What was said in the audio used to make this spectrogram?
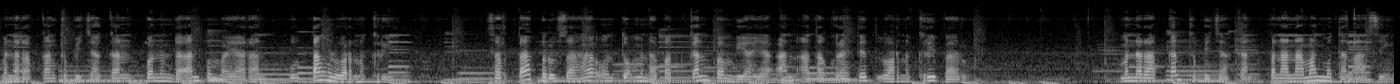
Menerapkan kebijakan penundaan pembayaran utang luar negeri serta berusaha untuk mendapatkan pembiayaan atau kredit luar negeri baru. Menerapkan kebijakan penanaman modal asing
